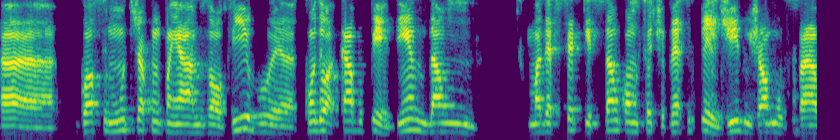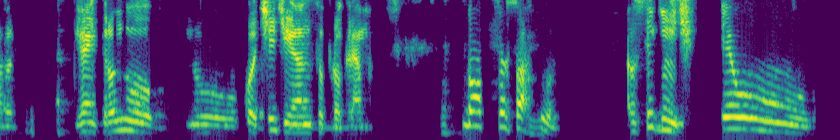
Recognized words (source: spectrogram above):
Ah, gosto muito de acompanhar-nos ao vivo, é, quando eu acabo perdendo, dá um, uma decepção, como se eu tivesse perdido já almoçava. Já entrou no, no cotidiano do seu programa. Bom, professor Arthur, é o seguinte, eu,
